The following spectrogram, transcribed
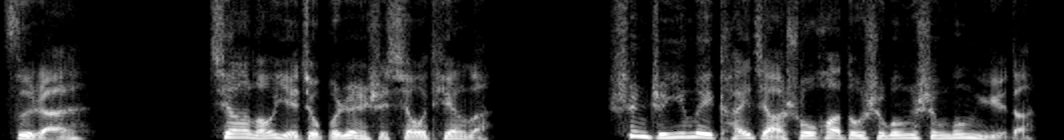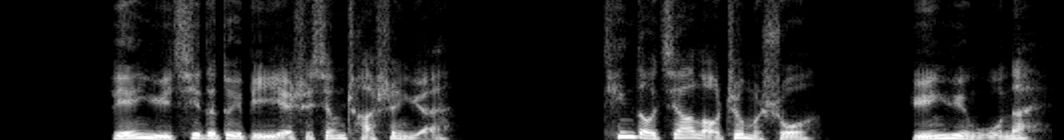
自然，家老也就不认识萧天了，甚至因为铠甲说话都是嗡声嗡语的，连语气的对比也是相差甚远。听到家老这么说，云云无奈，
